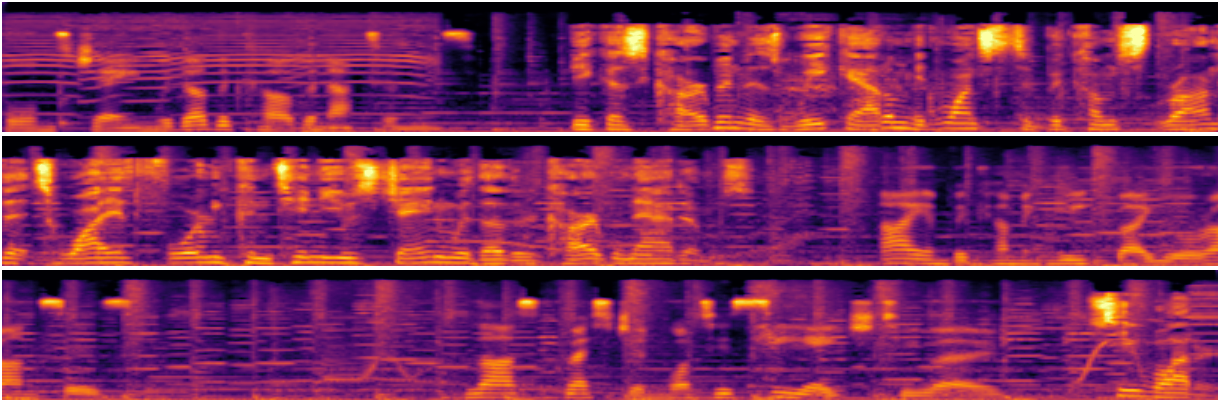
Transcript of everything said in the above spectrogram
forms chain with other carbon atoms? Because carbon is weak atom it wants to become strong that's why it formed continuous chain with other carbon atoms. I am becoming weak by your answers. Last question what is CH2O? Seawater.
